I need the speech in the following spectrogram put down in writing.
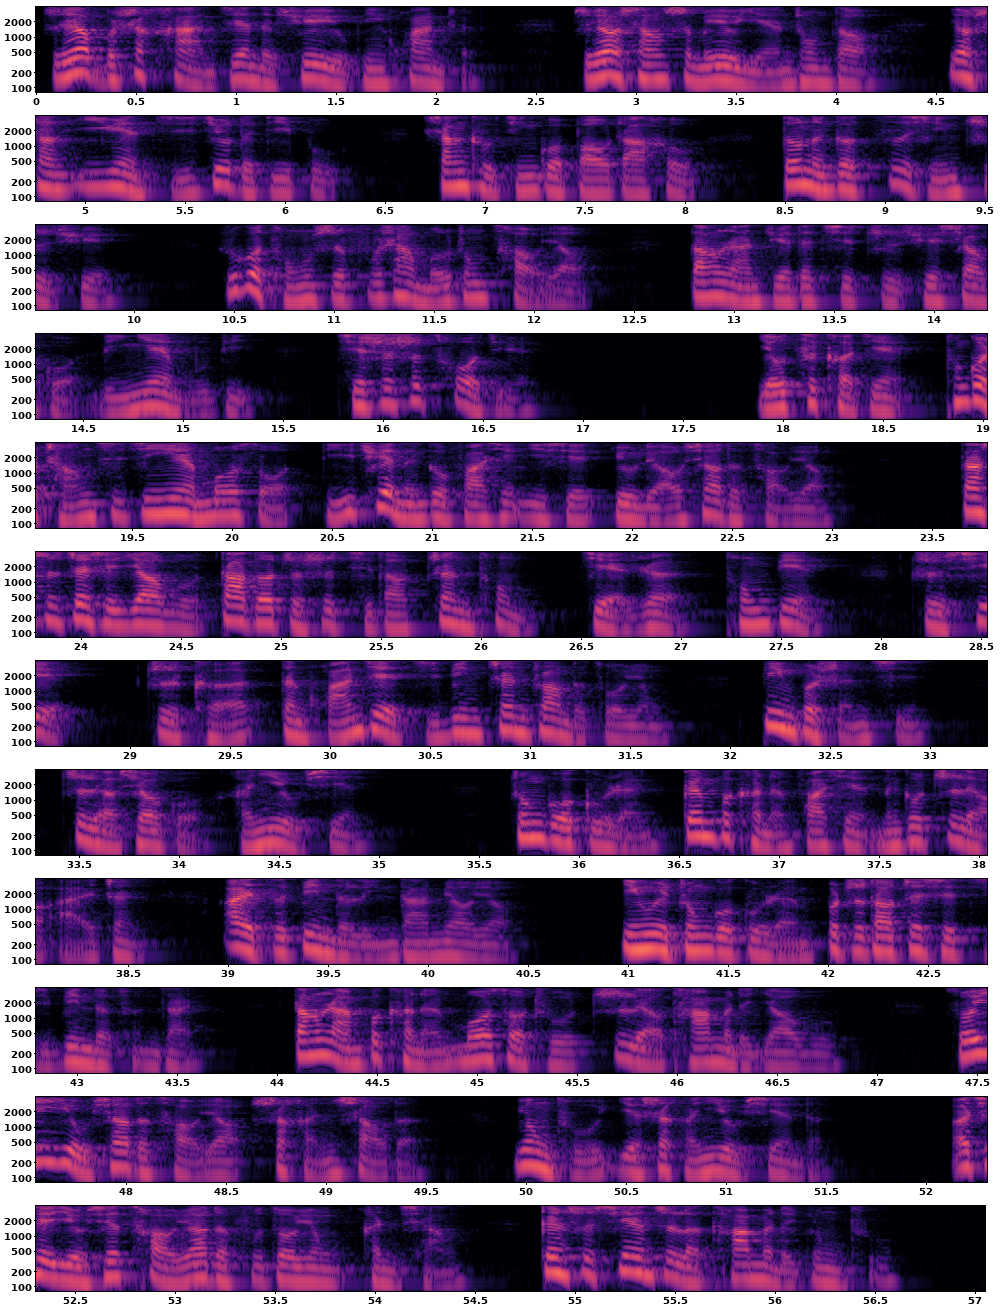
只要不是罕见的血友病患者，只要伤势没有严重到要上医院急救的地步，伤口经过包扎后都能够自行止血。如果同时敷上某种草药，当然觉得其止血效果灵验无比，其实是错觉。由此可见，通过长期经验摸索，的确能够发现一些有疗效的草药，但是这些药物大多只是起到镇痛、解热、通便、止泻、止咳等缓解疾病症状的作用，并不神奇，治疗效果很有限。中国古人更不可能发现能够治疗癌症、艾滋病的灵丹妙药。因为中国古人不知道这些疾病的存在，当然不可能摸索出治疗他们的药物，所以有效的草药是很少的，用途也是很有限的，而且有些草药的副作用很强，更是限制了它们的用途。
